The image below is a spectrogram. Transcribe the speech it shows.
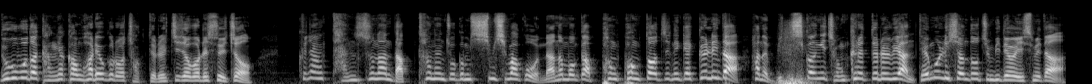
누구보다 강력한 화력으로 적들을 찢어버릴 수 있죠 그냥 단순한 납타는 조금 심심하고 나는 뭔가 펑펑 떠지는 게 끌린다 하는 미치광이 정크렛들을 위한 데몰리션도 준비되어 있습니다.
